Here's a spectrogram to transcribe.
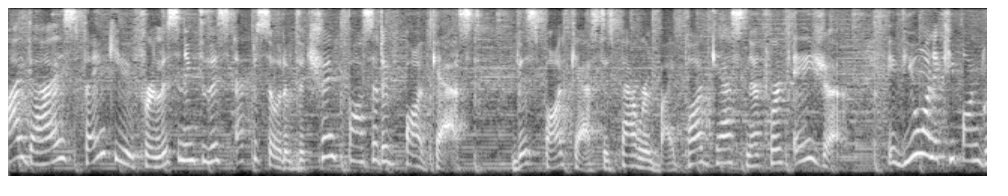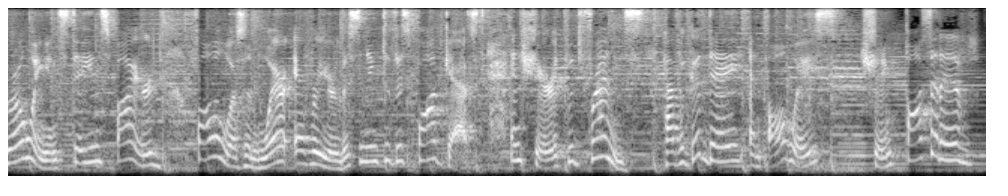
Hi, guys. Thank you for listening to this episode of the Chink Positive Podcast. This podcast is powered by Podcast Network Asia. If you want to keep on growing and stay inspired, follow us on wherever you're listening to this podcast and share it with friends. Have a good day and always Chink Positive.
